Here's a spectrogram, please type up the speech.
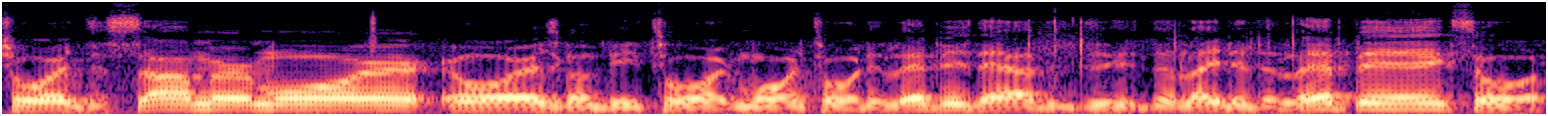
toward the summer more, or it's going to be toward more toward the Olympics. They have to delay the Olympics, or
